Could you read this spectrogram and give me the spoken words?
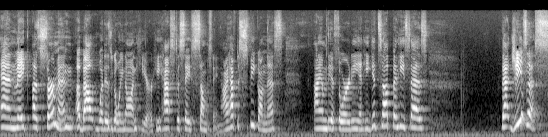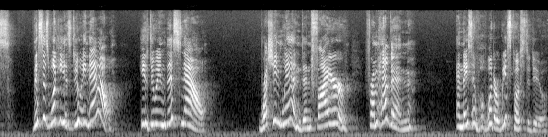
and make a sermon about what is going on here. He has to say something. I have to speak on this. I am the authority. And he gets up and he says, That Jesus, this is what he is doing now. He's doing this now rushing wind and fire from heaven. And they say, Well, what are we supposed to do?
